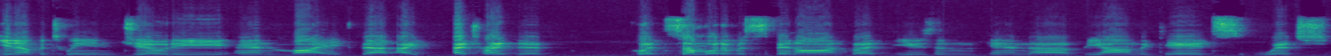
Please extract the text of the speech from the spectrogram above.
you know between Jody and Mike that I I tried to put somewhat of a spin on, but using in uh, Beyond the Gates, which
